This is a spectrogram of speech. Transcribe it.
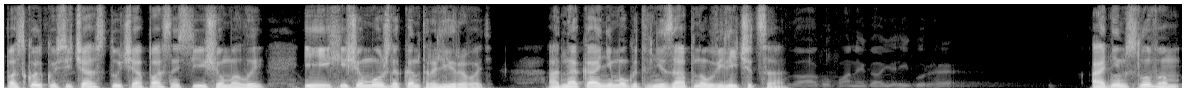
поскольку сейчас тучи опасности еще малы, и их еще можно контролировать. Однако они могут внезапно увеличиться. Одним словом,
